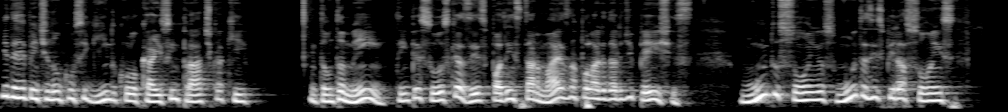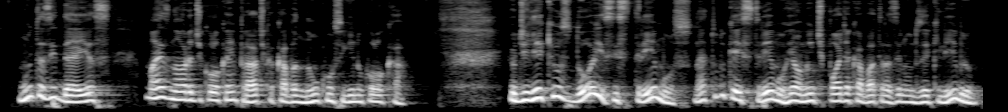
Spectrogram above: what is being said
e de repente não conseguindo colocar isso em prática aqui. Então também tem pessoas que às vezes podem estar mais na polaridade de peixes. Muitos sonhos, muitas inspirações, muitas ideias, mas na hora de colocar em prática acaba não conseguindo colocar. Eu diria que os dois extremos, né, tudo que é extremo realmente pode acabar trazendo um desequilíbrio,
